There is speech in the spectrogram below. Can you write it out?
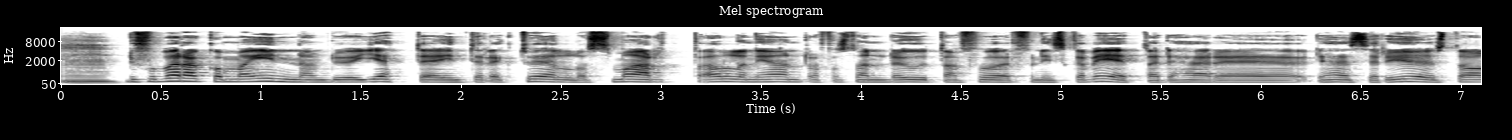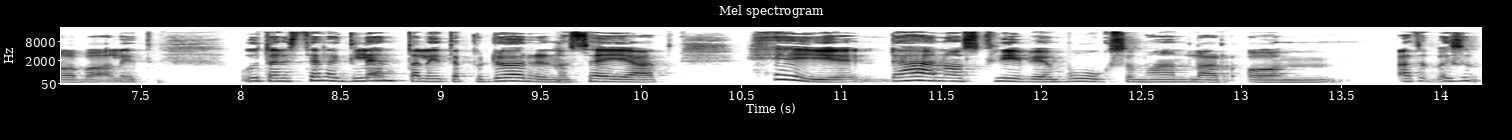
Mm. Du får bara komma in om du är jätteintellektuell och smart. Alla ni andra får stanna utanför för ni ska veta det här är, det här är seriöst och allvarligt. Utan istället glänta lite på dörren och säga att hej, det här har någon skrivit en bok som handlar om att liksom,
